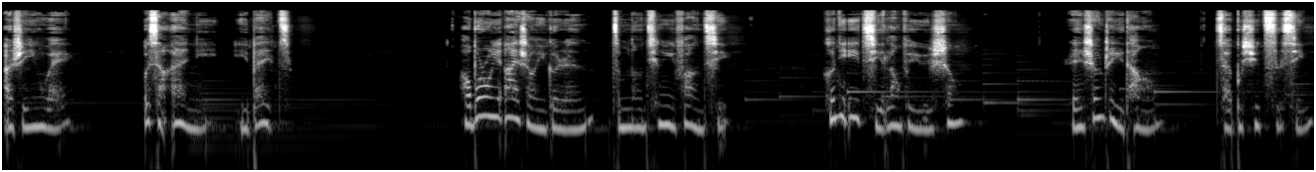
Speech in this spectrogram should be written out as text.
而是因为我想爱你一辈子。好不容易爱上一个人，怎么能轻易放弃？和你一起浪费余生，人生这一趟，才不虚此行。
